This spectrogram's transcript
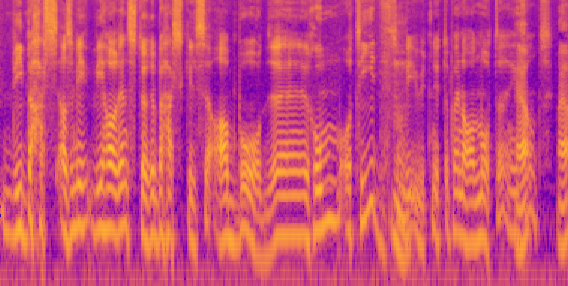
vi, behers, altså vi, vi har en større beherskelse av både rom og tid, som Mm. vi utnytter på en annen måte. Ja. sant? Ja.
